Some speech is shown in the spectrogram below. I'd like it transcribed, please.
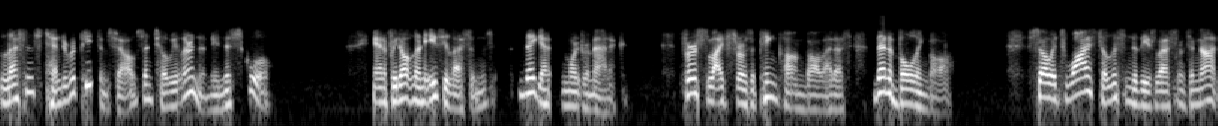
lessons tend to repeat themselves until we learn them in this school. And if we don't learn easy lessons, they get more dramatic. First, life throws a ping pong ball at us, then a bowling ball. So it's wise to listen to these lessons and not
